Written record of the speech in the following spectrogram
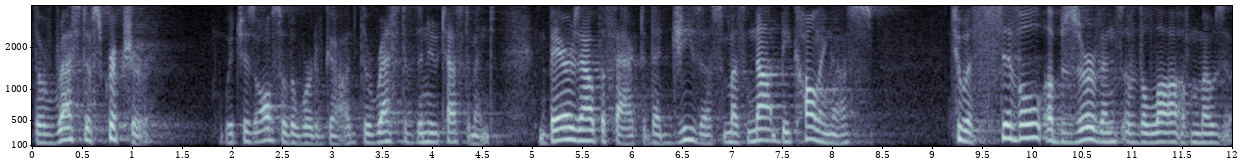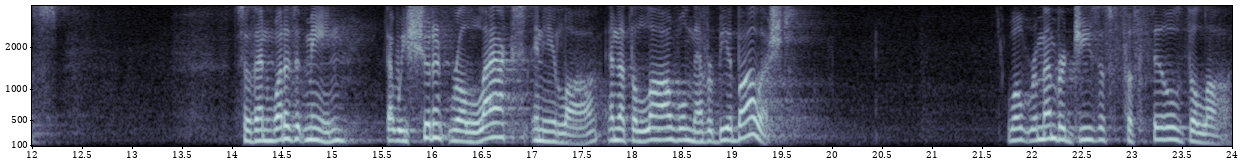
The rest of Scripture, which is also the Word of God, the rest of the New Testament, bears out the fact that Jesus must not be calling us to a civil observance of the law of Moses. So then, what does it mean that we shouldn't relax any law and that the law will never be abolished? Well, remember, Jesus fulfills the law,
